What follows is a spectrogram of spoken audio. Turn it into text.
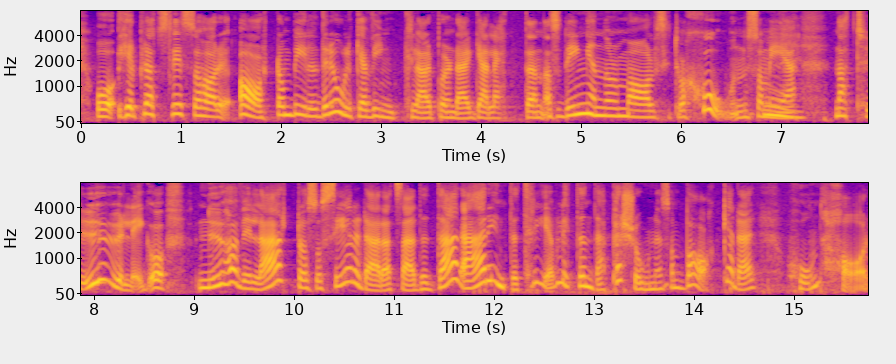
Och helt plötsligt så har 18 bilder i olika vinklar på den där galetten. Alltså det är ingen normal situation som är naturlig. Och nu har vi lärt oss att se det där att så här, det där är inte trevligt. Den där personen som bakar där, hon har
